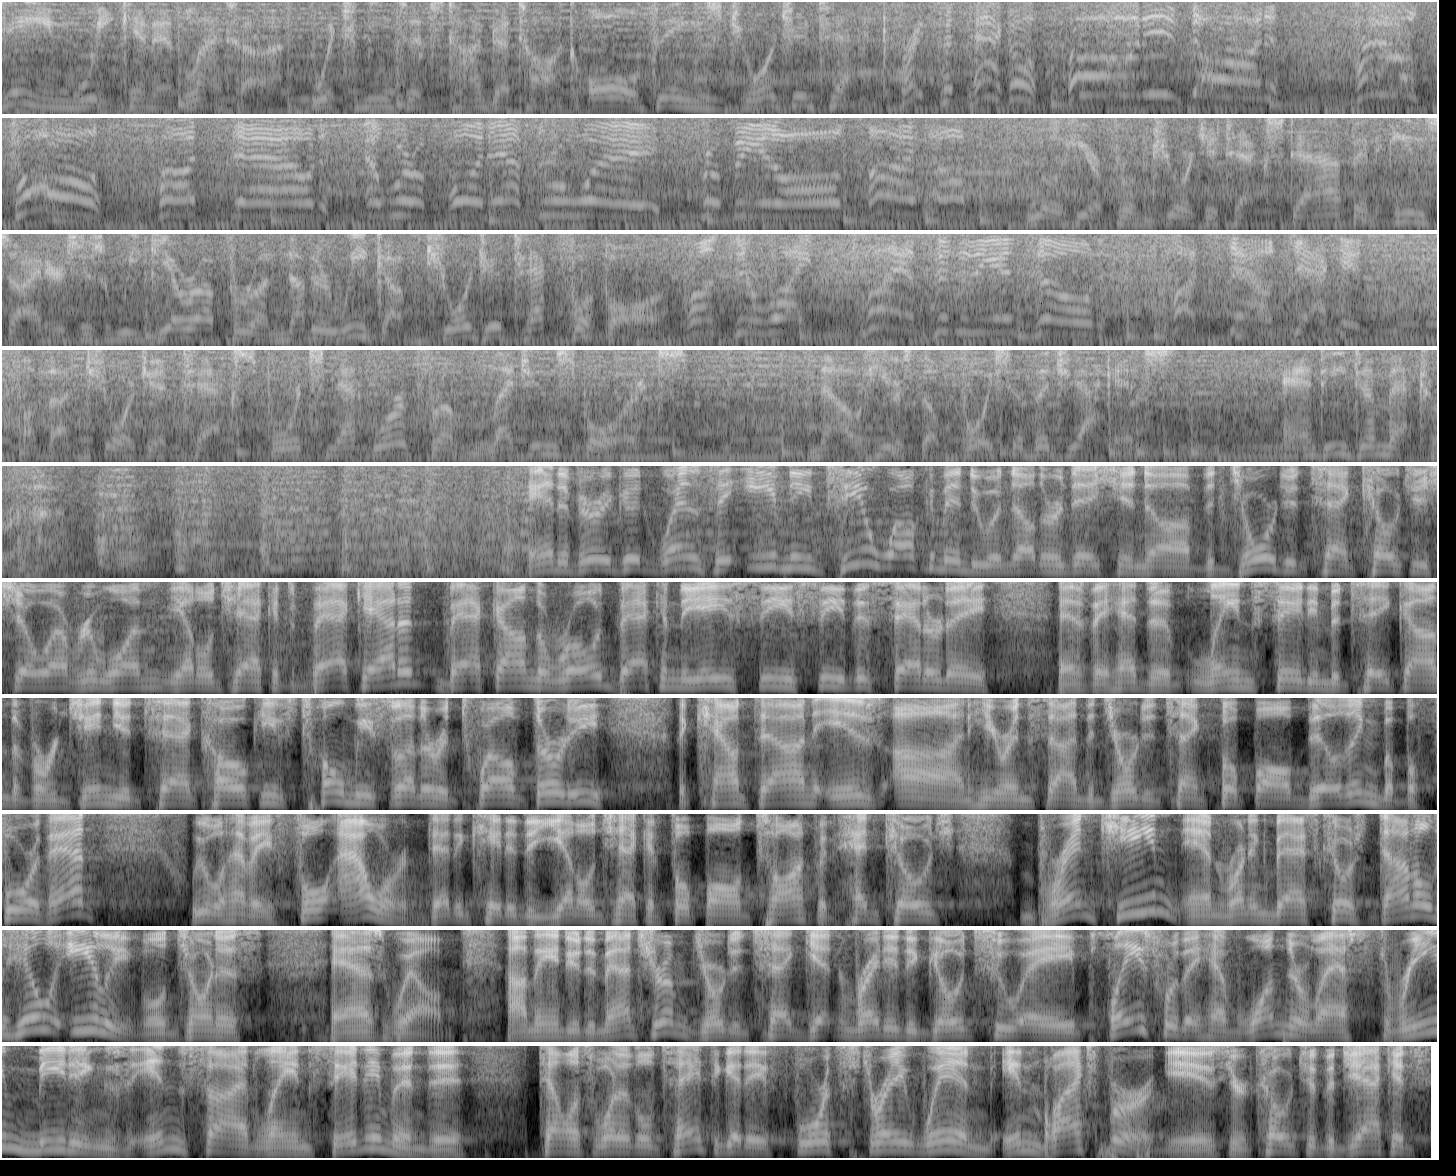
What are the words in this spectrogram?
game week in Atlanta, which means it's time to talk all things Georgia Tech. Breaks a tackle. Oh, and he's gone. House call. Touchdown. And we're a point after away from being all tied up. We'll hear from Georgia Tech staff and insiders as we gear up for another week of Georgia Tech football. Runs it right, slams into the end zone. Touchdown Jackets. On the Georgia Tech Sports Network from Legend Sports. Now here's the voice of the Jackets, Andy Demetra. And a very good Wednesday evening to you. Welcome into another edition of the Georgia Tech Coaches Show, everyone. Yellow Jackets back at it, back on the road, back in the ACC this Saturday as they head to Lane Stadium to take on the Virginia Tech Hokies. Tommy Slither at 1230. The countdown is on here inside the Georgia Tech football building. But before that, we will have a full hour dedicated to Yellow Jacket football talk with head coach Brent Key and running backs coach Donald Hill-Eley will join us as well. I'm Andy Demetra, Georgia Tech getting ready to go to a place where they have won their last three meetings inside Lane Stadium and to tell us what it'll take to get a fourth straight win in Blacksburg is your coach of the Jackets,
